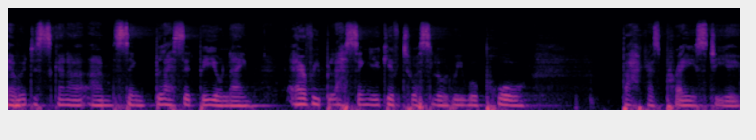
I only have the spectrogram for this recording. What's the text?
Yeah, we're just going to um, sing, Blessed be your name. Every blessing you give to us, Lord, we will pour back as praise to you.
